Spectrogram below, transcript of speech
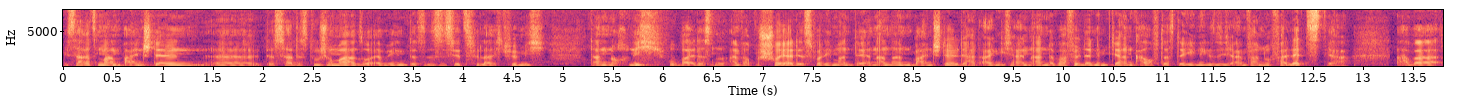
ich sage jetzt mal ein Beinstellen, äh, das hattest du schon mal so erwähnt, das ist es jetzt vielleicht für mich dann noch nicht, wobei das einfach bescheuert ist, weil jemand, der einen anderen Bein stellt, der hat eigentlich einen an der Waffel, der nimmt ja in Kauf, dass derjenige sich einfach nur verletzt, ja. Aber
